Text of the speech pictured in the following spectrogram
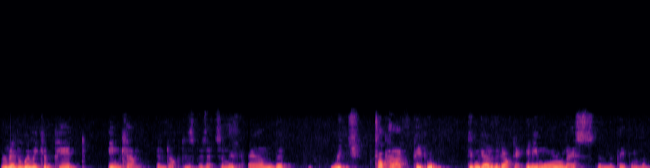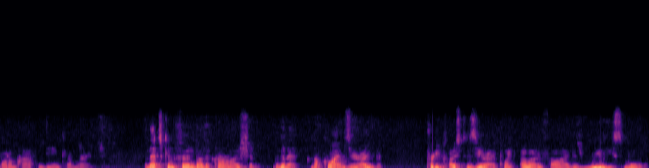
Remember when we compared income and doctor's visits, and we found that rich top half people didn't go to the doctor any more or less than the people in the bottom half of the income range. And that's confirmed by the correlation. Look at that, not quite zero, but pretty close to zero. 0.005 is really small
